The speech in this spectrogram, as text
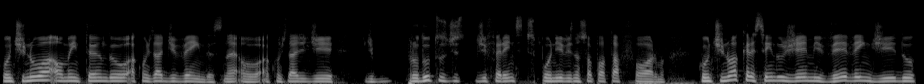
Continua aumentando a quantidade de vendas, né? a quantidade de, de produtos di diferentes disponíveis na sua plataforma. Continua crescendo o GMV vendido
